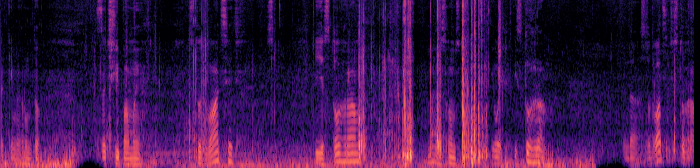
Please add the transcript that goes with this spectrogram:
такими ґрунтозачіпами 120, є 100 грам, ну в основному 120 і, ой, і 100 грам. Да, 120 і 100 грам.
